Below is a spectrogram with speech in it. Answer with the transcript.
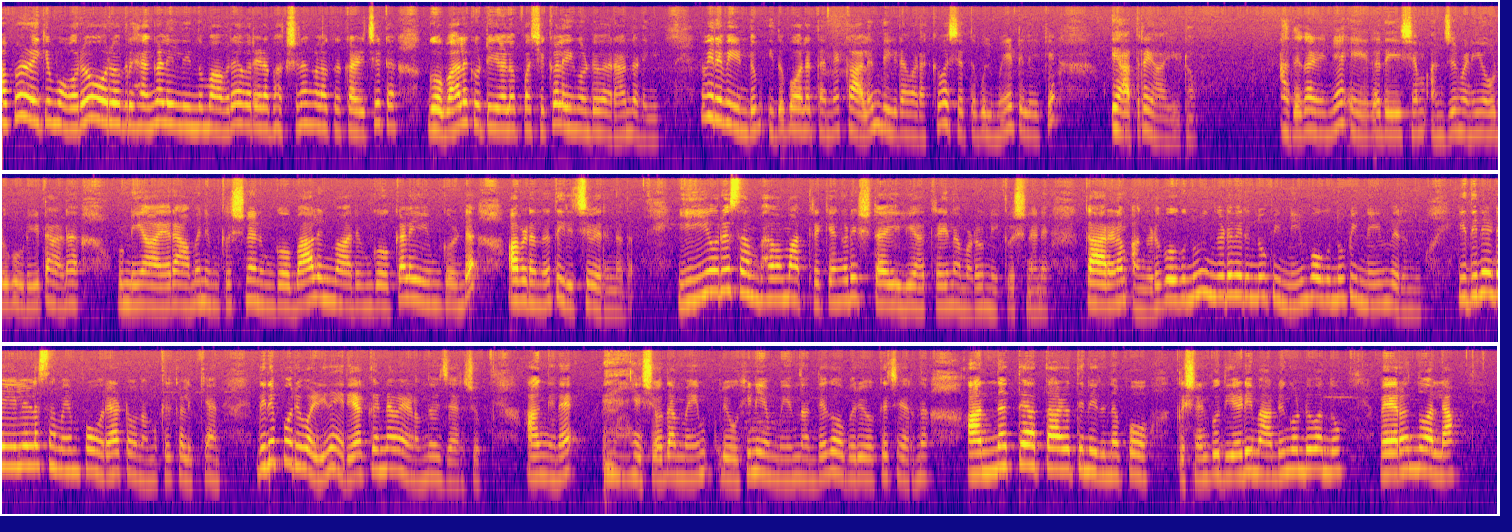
അപ്പോഴേക്കും ഓരോ ഓരോ ഗൃഹങ്ങളിൽ നിന്നും അവരവരുടെ ഭക്ഷണങ്ങളൊക്കെ കഴിച്ചിട്ട് ഗോപാലക്കുട്ടികളും പശുക്കളെയും കൊണ്ട് വരാൻ തുടങ്ങി. ഇവർ വീണ്ടും ഇതുപോലെ തന്നെ കാലന്തിയുടെ വടക്ക് വശത്ത് പുൽമേട്ടിലേക്ക് യാത്രയായിട്ടോ. അത് കഴിഞ്ഞ് ഏകദേശം അഞ്ചു മണിയോട് കൂടിയിട്ടാണ് ഉണ്ണിയായ രാമനും കൃഷ്ണനും ഗോപാലന്മാരും ഗോക്കളെയും കൊണ്ട് അവിടെ നിന്ന് തിരിച്ചു വരുന്നത്. ഈ ഒരു സംഭവം അത്രയ്ക്ക് അങ്ങോട്ട് ഇഷ്ടമായി ഈ അത്രയും നമ്മുടെ ഉണ്ണികൃഷ്ണന്. കാരണം അങ്ങോട്ട് പോകുന്നു ഇങ്ങോട്ട് വരുന്നു പിന്നെയും പോകുന്നു പിന്നെയും വരുന്നു. ഇതിനിടയിലുള്ള സമയം പോരാട്ടോ നമുക്ക് കളിക്കാൻ. ഇതിനിപ്പോൾ ഒരു വഴി നേരെയാക്കന്നെ വേണം എന്ന് വിചാരിച്ചു. അങ്ങനെ യശോദമ്മയും രോഹിണിയമ്മയും നന്ദഗോപുരവും ഒക്കെ ചേർന്ന് അന്നത്തെ അത്താഴത്തിനിരുന്നപ്പോൾ കൃഷ്ണൻ പുതിയ ഡിമാൻഡും കൊണ്ടുവന്നു. വേറൊന്നുമല്ല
